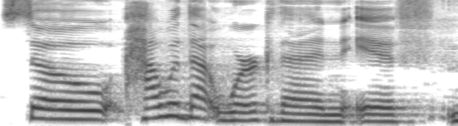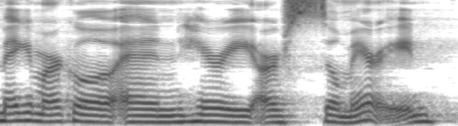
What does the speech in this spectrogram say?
So how would that work then if Meghan Markle and Harry are still married?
